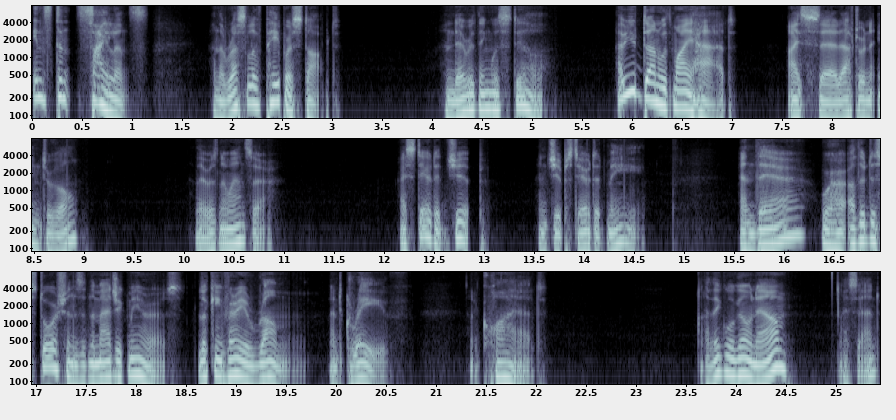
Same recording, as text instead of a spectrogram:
instant silence, and the rustle of paper stopped, and everything was still. Have you done with my hat? I said after an interval. There was no answer. I stared at Jip, and Jip stared at me. And there were our other distortions in the magic mirrors, looking very rum and grave and quiet. I think we'll go now, I said.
